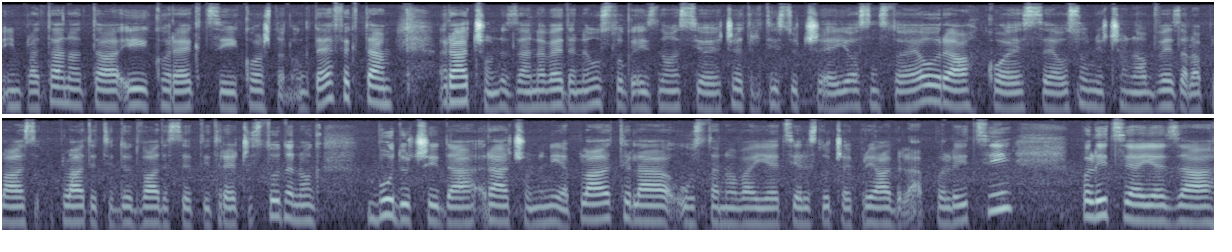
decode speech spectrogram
implantanata i korekciji koštanog defekta. Račun za navedene usluge iznosio je 4800 eura koje se osumnjičena obvezala platiti do 23. studenog. Budući budući da račun nije platila, ustanova je cijeli slučaj prijavila policiji. Policija je za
